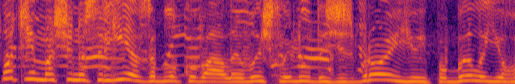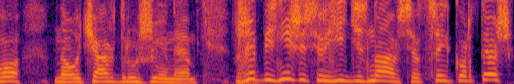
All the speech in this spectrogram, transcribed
Потім машину Сергія заблокували. Вийшли люди зі зброєю і побили його на очах дружини. Вже пізніше Сергій дізнався, цей кортеж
